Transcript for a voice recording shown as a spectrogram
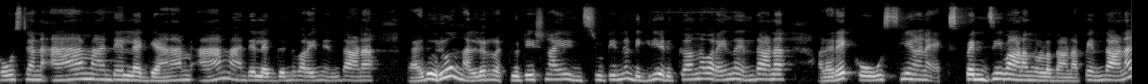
cost an arm and a leg. An arm and a leg എന്ന് പറയുന്നത് എന്താണ്? അതായത് ഒരു നല്ലൊരു റെപ്യൂട്ടേഷൻ ആയ ഇൻസ്റ്റിറ്റ്യൂട്ടിൽ നിന്ന് ഡിഗ്രി എടുക്കുക എന്ന് പറയുന്നത് എന്താണ്? വളരെ കോസ്റ്റ്ലി ആണ് എക്സ്പെൻസീവ് ആണെന്നുള്ളതാണ്. അപ്പൊ എന്താണ്?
